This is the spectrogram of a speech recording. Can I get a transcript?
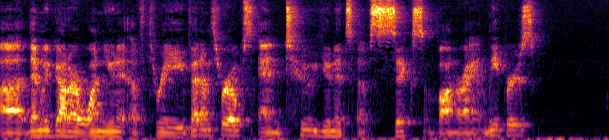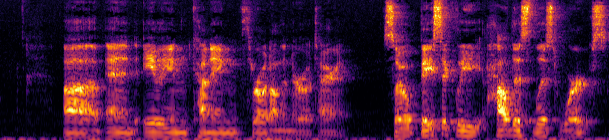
Uh, then we've got our one unit of three venom thropes and two units of six von Ryan leapers. Uh, and alien cunning, throw it on the neuro tyrant. So basically, how this list works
